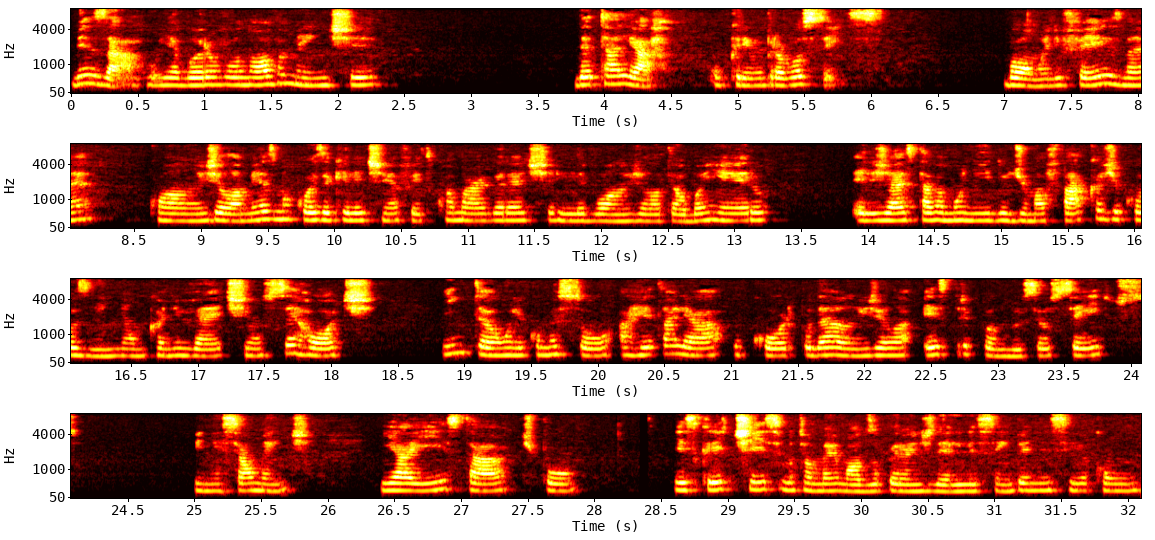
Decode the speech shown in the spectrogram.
bizarro. E agora eu vou novamente detalhar o crime para vocês. Bom, ele fez, né, com a Angela a mesma coisa que ele tinha feito com a Margaret. Ele levou a Angela até o banheiro. Ele já estava munido de uma faca de cozinha, um canivete e um serrote. E então ele começou a retalhar o corpo da Angela, estripando seus seios, inicialmente. E aí está, tipo, escritíssimo também o modus operandi dele. Ele sempre inicia com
